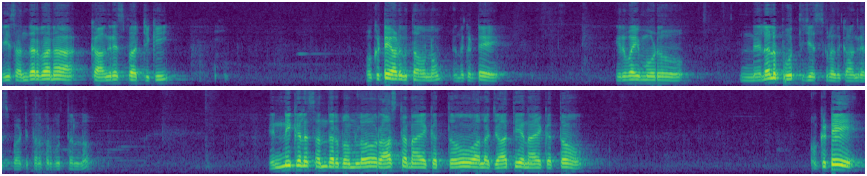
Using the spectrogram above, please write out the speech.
ఈ సందర్భాన కాంగ్రెస్ పార్టీకి ఒకటే అడుగుతా ఉన్నాం. ఎందుకంటే ఇరవై మూడు నెలలు పూర్తి చేసుకున్నది కాంగ్రెస్ పార్టీ తన ప్రభుత్వంలో. ఎన్నికల సందర్భంలో రాష్ట్ర నాయకత్వం వాళ్ళ జాతీయ నాయకత్వం ఒకటే.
